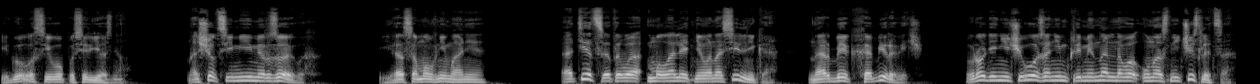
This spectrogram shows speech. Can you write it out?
и голос его посерьезнел. «Насчет семьи Мирзоевых. Я само внимание. Отец этого малолетнего насильника, Нарбек Хабирович, вроде ничего за ним криминального у нас не числится.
